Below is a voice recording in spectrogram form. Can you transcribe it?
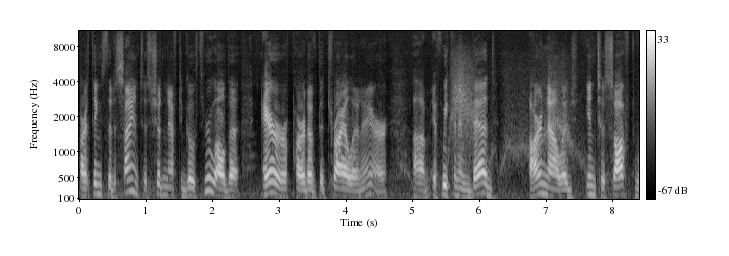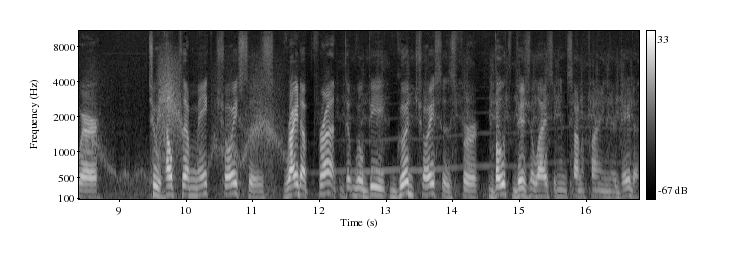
are things that a scientist shouldn't have to go through all the error part of the trial and error. Um, if we can embed our knowledge into software to help them make choices right up front that will be good choices for both visualizing and sonifying their data.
